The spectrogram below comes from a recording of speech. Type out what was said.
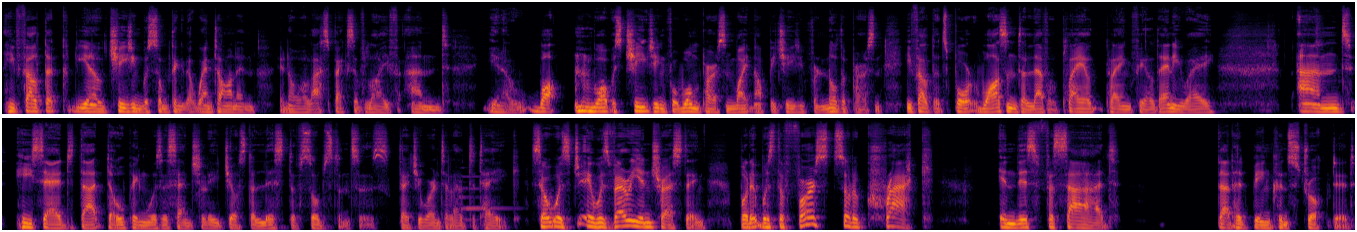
he felt that you know cheating was something that went on in in all aspects of life, and you know what what was cheating for one person might not be cheating for another person. He felt that sport wasn't a level play, playing field anyway. And he said that doping was essentially just a list of substances that you weren't allowed to take. So it was it was very interesting, but it was the first sort of crack in this facade that had been constructed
